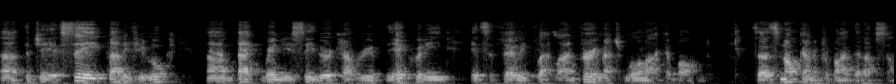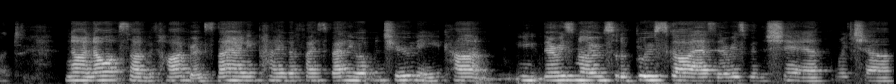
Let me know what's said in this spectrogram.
uh, the GFC, but if you look um, back when you see the recovery of the equity, it's a fairly flat line, very much more like a bond. So it's not going to provide that upside to you. No, no upside with hybrids. They only pay the face value at maturity. You can't. You, there is no sort of blue sky as there is with a share, which, uh,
